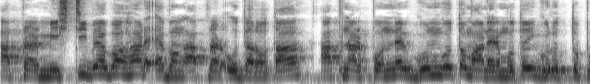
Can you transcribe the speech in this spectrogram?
আপনার মিষ্টি ব্যবহার এবং আপনার উদারতা, আপনার পণ্যের গুণগত মানের মতোই গুরুত্বপূর্ণ।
